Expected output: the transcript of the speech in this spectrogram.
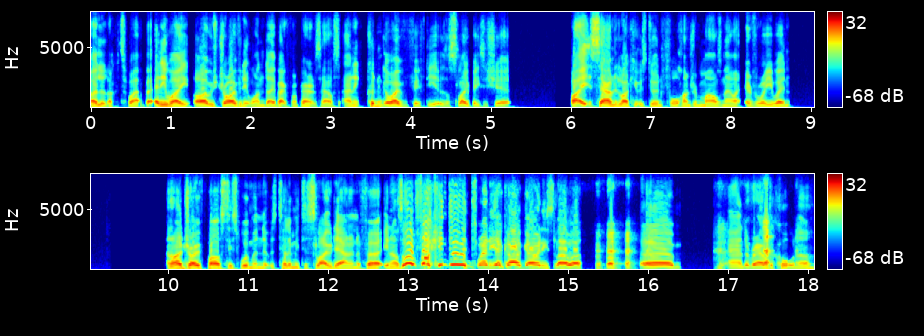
I looked like a twat. But anyway, I was driving it one day back from my parents' house, and it couldn't go over fifty. It was a slow piece of shit, but it sounded like it was doing four hundred miles an hour everywhere you went. And I drove past this woman that was telling me to slow down in a thirty, and I was like, "I'm fucking doing twenty. I can't go any slower." Um, and around the corner,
